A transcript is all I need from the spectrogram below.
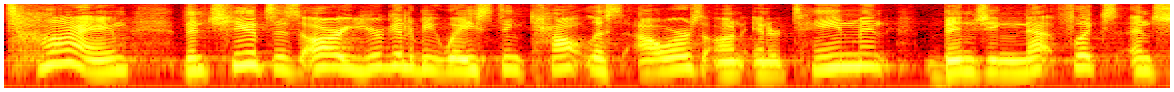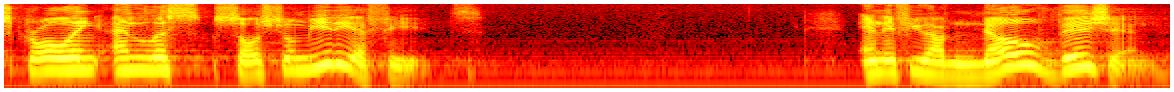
time, then chances are you're going to be wasting countless hours on entertainment, binging Netflix, and scrolling endless social media feeds. And if you have no vision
